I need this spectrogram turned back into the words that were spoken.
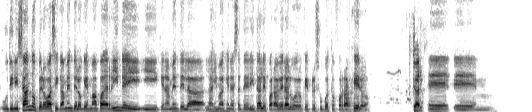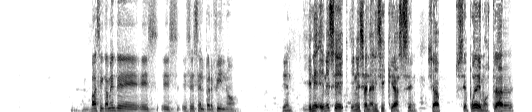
utilizando, pero básicamente lo que es mapa de rinde y, generalmente las imágenes satelitales para ver algo de lo que es presupuesto forrajero. Claro. Eh, em, básicamente es, ese es el perfil, ¿no? Bien. Y en, ese, en ese análisis que hacen, ¿ya se puede mostrar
